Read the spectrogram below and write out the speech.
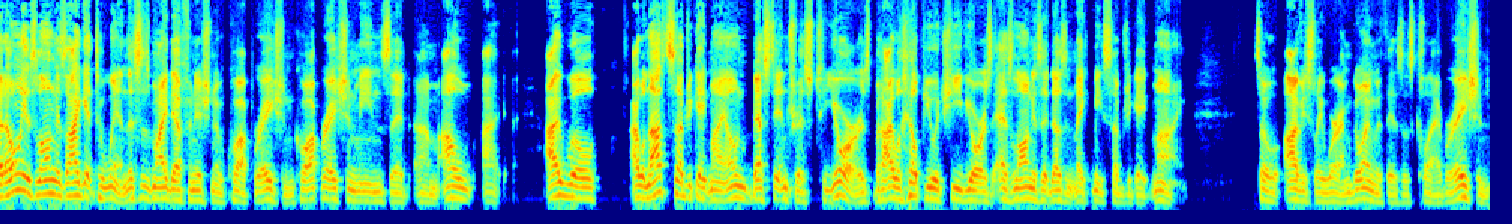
but only as long as I get to win. This is my definition of cooperation. Cooperation means that um, I'll, I, I will, I will not subjugate my own best interest to yours, but I will help you achieve yours as long as it doesn't make me subjugate mine. So obviously where I'm going with this is collaboration.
